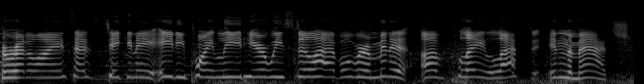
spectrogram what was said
The Red Alliance has taken a 80 point lead here. We still have over a minute of play left in the match.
